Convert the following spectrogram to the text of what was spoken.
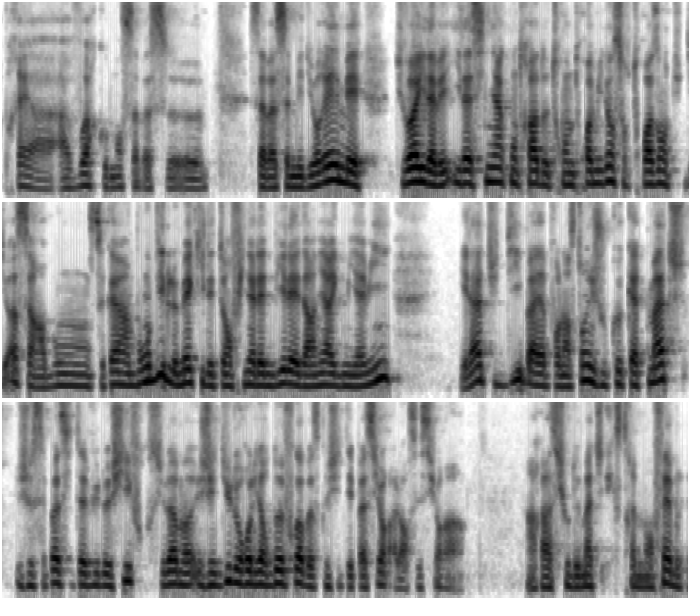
Après, à, voir comment ça va se, ça va s'améliorer. Mais tu vois, il avait, il a signé un contrat de 33 millions sur 3 ans. Tu te dis, ah, c'est un bon, c'est quand même un bon deal. Le mec, il était en finale NBA l'année dernière avec Miami. Et là, tu te dis, bah, pour l'instant, il joue que 4 matchs. Je ne sais pas si tu as vu le chiffre. Celui-là, j'ai dû le relire deux fois parce que j'étais pas sûr. Alors, c'est sur un, un ratio de match extrêmement faible,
